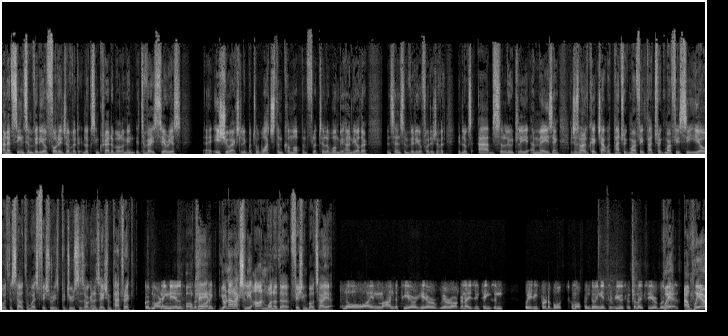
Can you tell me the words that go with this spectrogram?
and I've seen some video footage of it. It looks incredible. I mean, it's a very serious uh, issue actually, but to watch them come up in flotilla one behind the other and send some video footage of it, it looks absolutely amazing. I just want to have a quick chat with Patrick Murphy. Patrick Murphy, CEO at the South and West Fisheries Producers Organisation. Patrick. Good morning, Neil. Okay. Good morning. You're not actually on one of the fishing boats, are you? No, I'm on the pier here. We're organising things and waiting for the boats to come up and doing interviews with the likes of your good Where, self. and where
